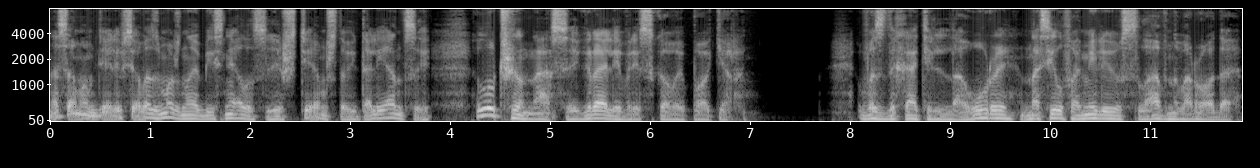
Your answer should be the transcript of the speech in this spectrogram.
На самом деле все, возможно, объяснялось лишь тем, что итальянцы лучше нас играли в рисковый покер воздыхатель Лауры носил фамилию славного рода,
